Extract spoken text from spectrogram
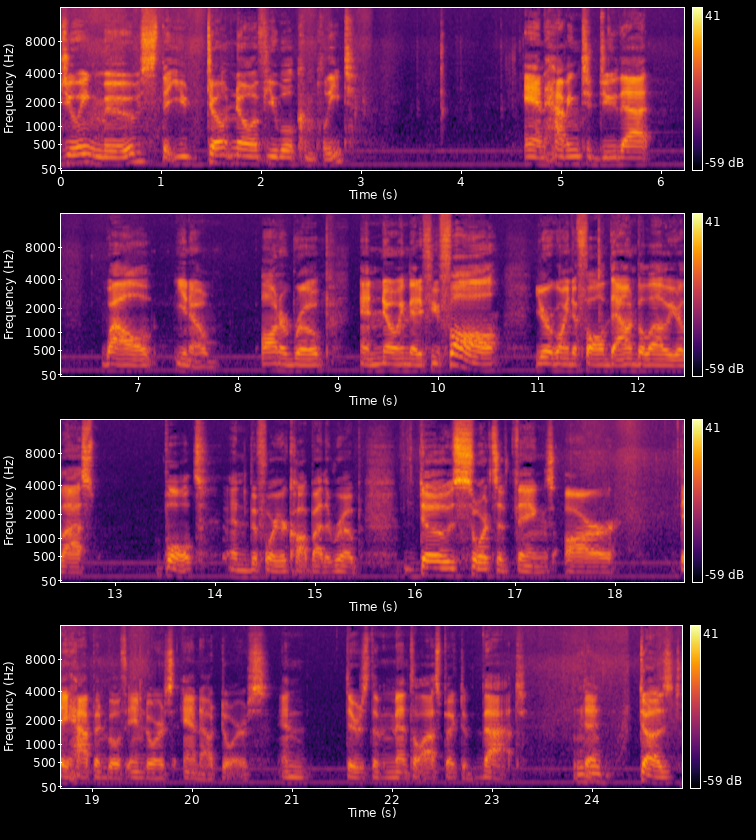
doing moves that you don't know if you will complete and having to do that while you know on a rope and knowing that if you fall you're going to fall down below your last bolt and before you're caught by the rope those sorts of things are they happen both indoors and outdoors and there's the mental aspect of that mm-hmm. that does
